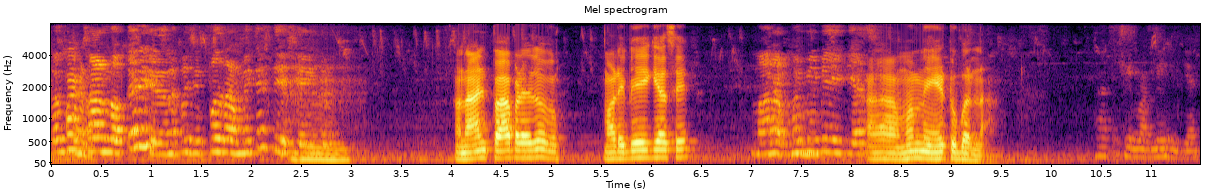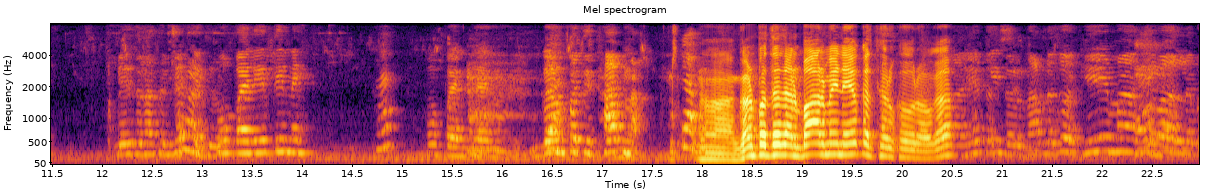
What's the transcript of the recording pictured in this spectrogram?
કંકુનો સાંડલો કરી અને પછી પધરામણી કરી દઈએ છીએ ઈ ઘડી. અને પર આપણે જો મારી બે ગયા છે. મારા મમ્મી બેય ગયા છે. હા મમ્મી બે જણા બેહાડી દીધા. ગણપતિ સ્થાપના હા ગણપતિ દાદા બાર મહિને એક જ ફેર ખવડાવો કા? છે. આપણે જો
